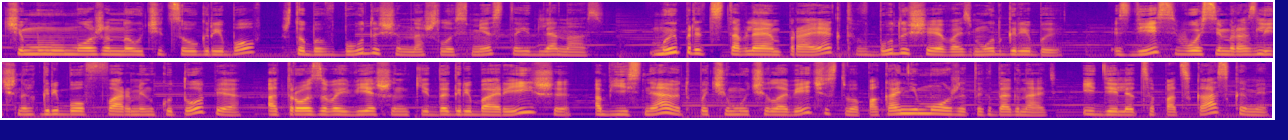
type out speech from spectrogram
чему мы можем научиться у грибов, чтобы в будущем нашлось место и для нас. Мы представляем проект «В будущее возьмут грибы», Здесь восемь различных грибов фарминг Утопия, от розовой вешенки до гриба рейши, объясняют, почему человечество пока не может их догнать, и делятся подсказками,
